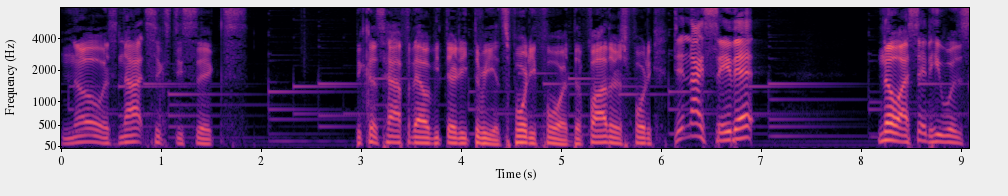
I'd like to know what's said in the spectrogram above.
No, it's not 66. Because half of that would be 33. It's 44. The father is 40. Didn't I say that? No, I said he was.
